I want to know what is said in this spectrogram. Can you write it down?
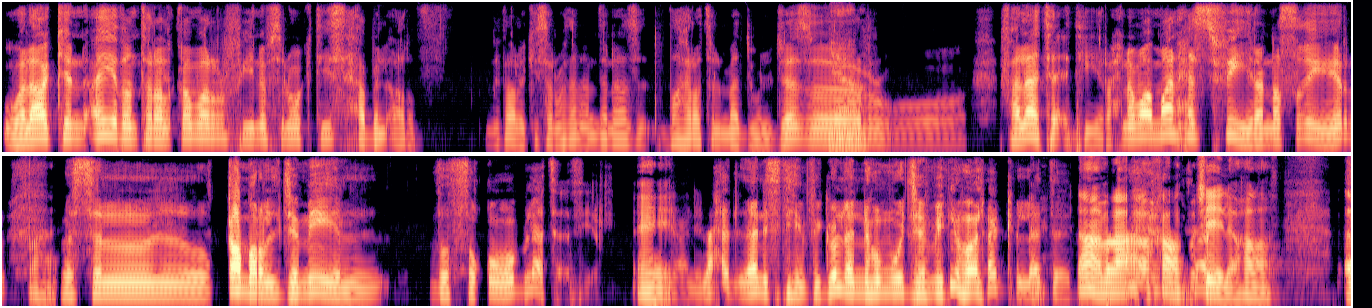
ولكن أيضا ترى القمر في نفس الوقت يسحب الأرض. لذلك يصير مثلا عندنا ز- ظاهرة المد والجزر و... فلا تأثير. إحنا ما, ما نحس فيه لأنه صغير صحيح. بس القمر الجميل ذو الثقوب لا تأثير. إيه. يعني لا حد لا نستهين فيه قلنا أنه مو جميل ولكن لا تأثير. لا بقى خلاص بشيله خلاص. آه،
